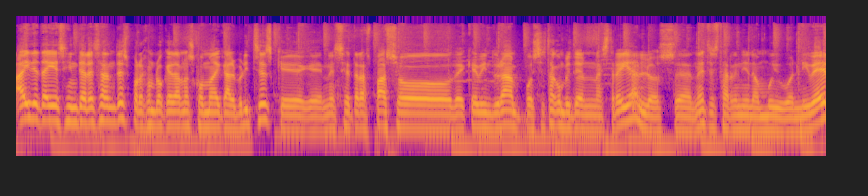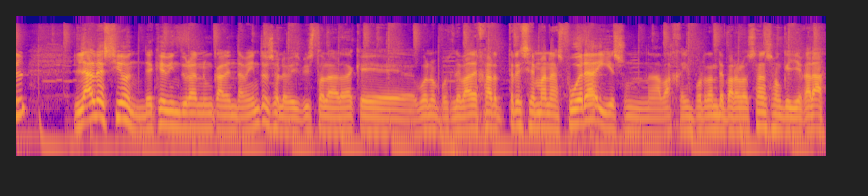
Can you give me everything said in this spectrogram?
Hay detalles interesantes, por ejemplo, quedarnos con Michael Bridges, que, en ese traspaso de Kevin Durant pues está convirtiendo en una estrella, los eh, Nets está rendiendo a muy buen nivel. La lesión de Kevin Durant en un calentamiento, se lo habéis visto, la verdad que bueno, pues le va a dejar tres semanas fuera y es una baja importante para los Suns, aunque llegará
